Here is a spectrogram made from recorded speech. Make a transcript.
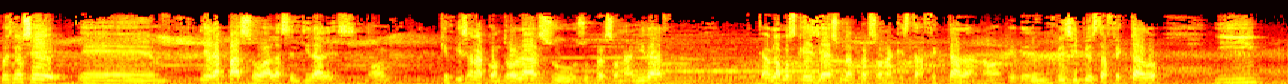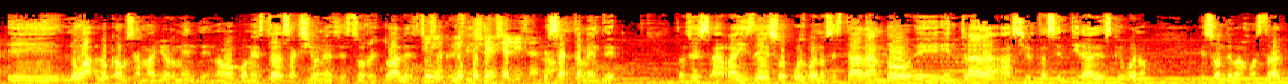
pues no sé, eh, le da paso a las entidades, ¿no? Que empiezan a controlar su, su personalidad. Hablamos que ya es una persona que está afectada, ¿no? Que desde un principio está afectado y eh, lo, lo causa mayormente, ¿no? Con estas acciones, estos rituales, estos Sí, lo sacrificios. potencializa, ¿no? Exactamente. Entonces, a raíz de eso, pues bueno, se está dando eh, entrada a ciertas entidades que, bueno, son de bajo astral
